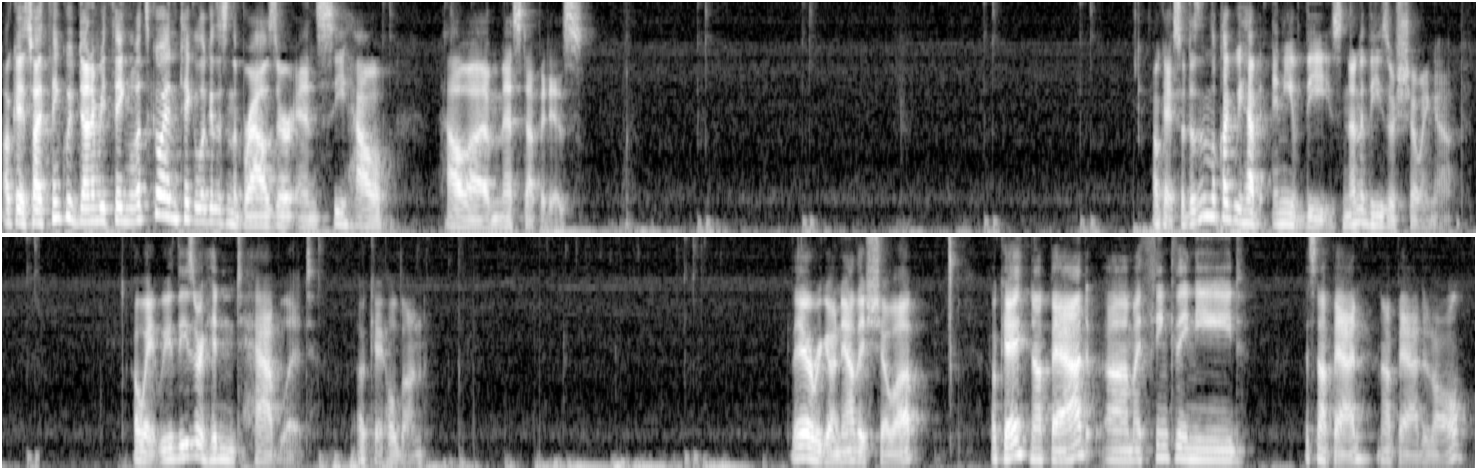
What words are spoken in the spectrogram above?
Okay, so I think we've done everything. Let's go ahead and take a look at this in the browser and see how, how uh, messed up it is. Okay, so it doesn't look like we have any of these. None of these are showing up. Oh wait, we, these are hidden tablet. Okay, hold on. There we go, now they show up. Okay, not bad. Um, I think they need, that's not bad, not bad at all.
